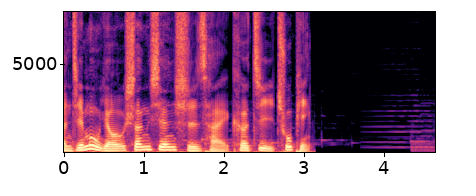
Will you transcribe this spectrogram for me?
本节目由生鲜食材科技出品。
